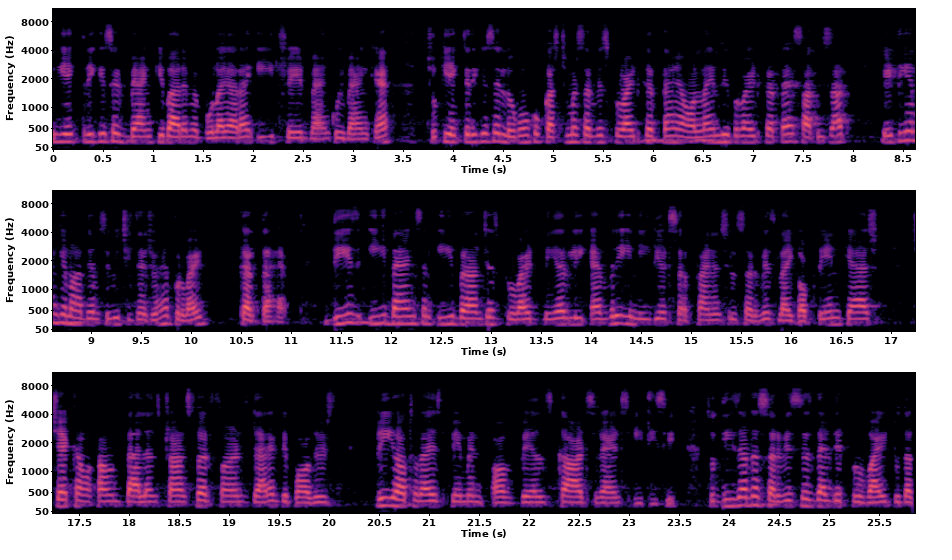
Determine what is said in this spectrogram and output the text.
तो ये एक तरीके से बैंक के बारे में बोला जा रहा है E-Trade Bank कोई बैंक है जो कि एक तरीके से लोगों को कस्टमर सर्विस प्रोवाइड करता है ऑनलाइन भी प्रोवाइड करता है साथ ही साथ एटीएम के माध्यम से भी चीज़ें जो है प्रोवाइड करता है These e-banks and e-branches provide nearly every immediate financial service like obtain cash, check account balance, transfer funds, direct deposits, pre-authorized payment of bills, cards, rents, etc. So these are the services that they provide to the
